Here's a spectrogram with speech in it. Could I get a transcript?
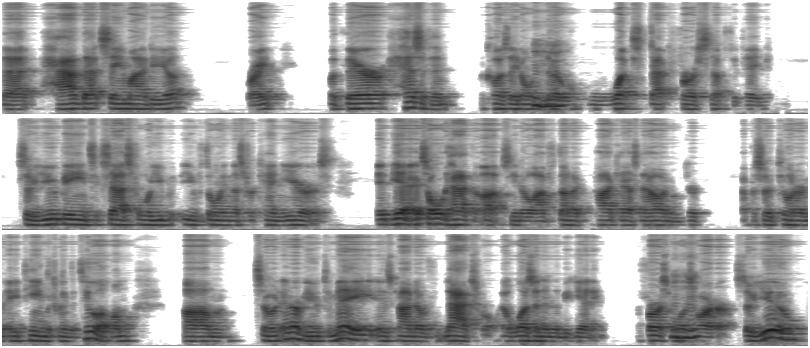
that have that same idea, right? But they're hesitant because they don't mm-hmm. know what's that first step to take. So you being successful, you, you've doing this for 10 years it, yeah, it's old hat to us. You know, I've done a podcast now and you're episode 218 between the two of them. Um, so an interview to me is kind of natural. It wasn't in the beginning. The 1st mm-hmm. one was harder. So you,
